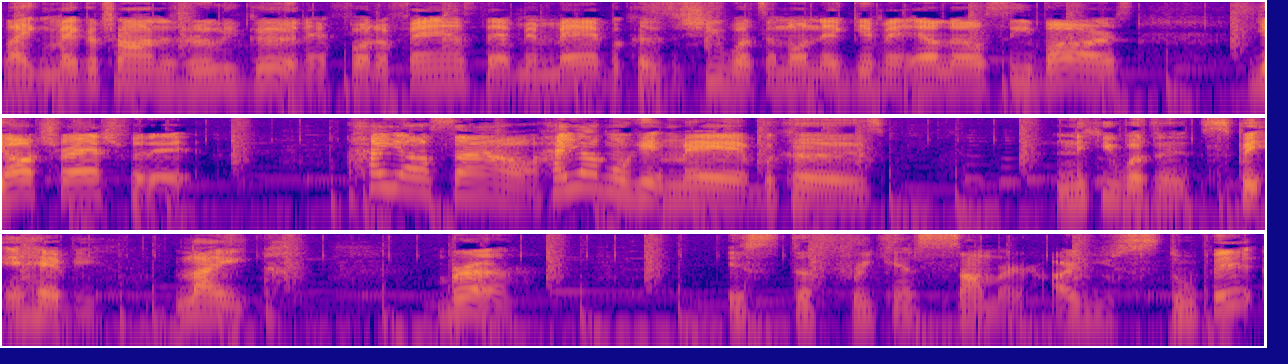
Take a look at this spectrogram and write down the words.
Like Megatron is really good, and for the fans that been mad because she wasn't on there giving LLC bars, y'all trash for that. How y'all sound? How y'all gonna get mad because Nicki wasn't spitting heavy? Like, bruh, it's the freaking summer. Are you stupid?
